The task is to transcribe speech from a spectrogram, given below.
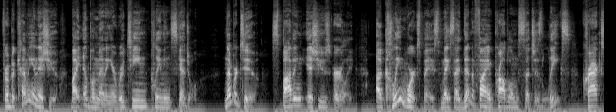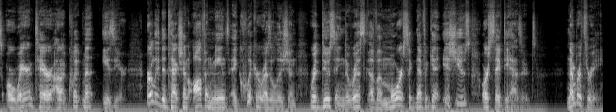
from becoming an issue by implementing a routine cleaning schedule. Number two, spotting issues early. A clean workspace makes identifying problems such as leaks, cracks, or wear and tear on equipment easier. Early detection often means a quicker resolution, reducing the risk of a more significant issues or safety hazards. Number three,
